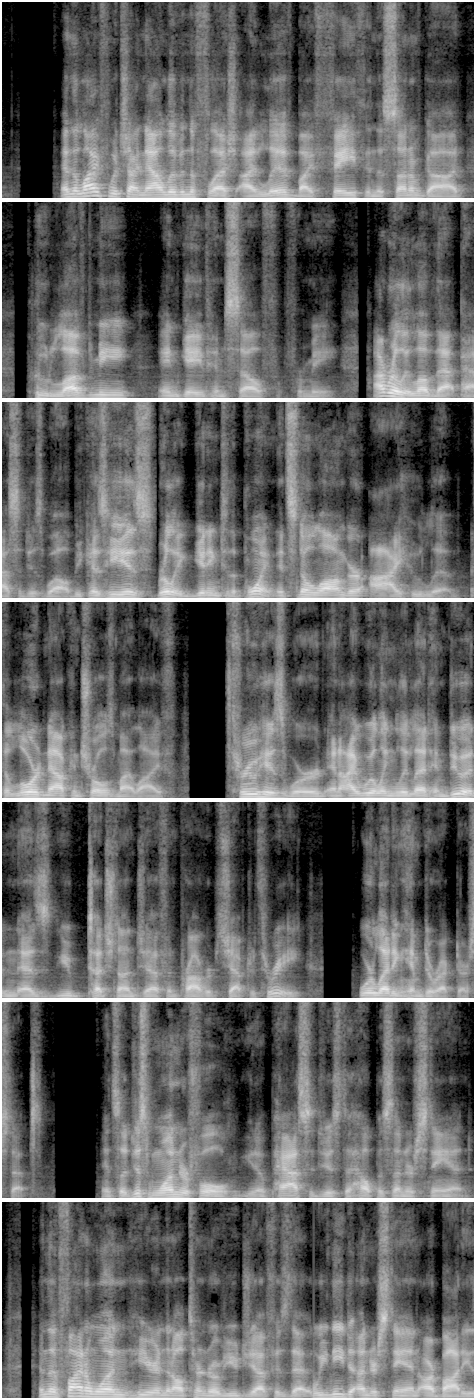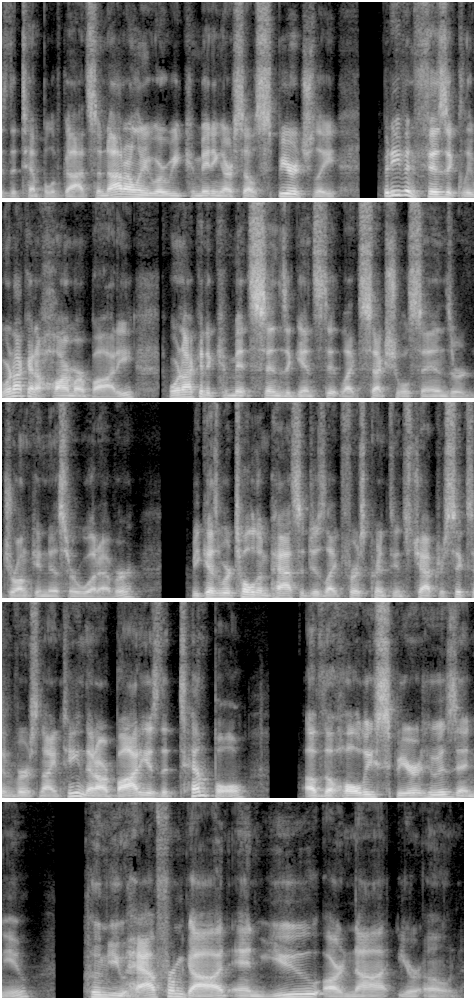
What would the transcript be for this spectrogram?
And the life which I now live in the flesh, I live by faith in the Son of God who loved me and gave himself for me. I really love that passage as well because he is really getting to the point. It's no longer I who live. The Lord now controls my life through his word, and I willingly let him do it. And as you touched on, Jeff, in Proverbs chapter three, we're letting him direct our steps. And so just wonderful, you know, passages to help us understand. And the final one here, and then I'll turn it over to you, Jeff, is that we need to understand our body is the temple of God. So not only are we committing ourselves spiritually, but even physically, we're not going to harm our body. We're not going to commit sins against it, like sexual sins or drunkenness or whatever, because we're told in passages like 1 Corinthians chapter 6 and verse 19 that our body is the temple of the Holy Spirit who is in you, whom you have from God, and you are not your own.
